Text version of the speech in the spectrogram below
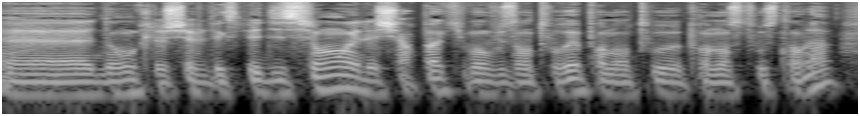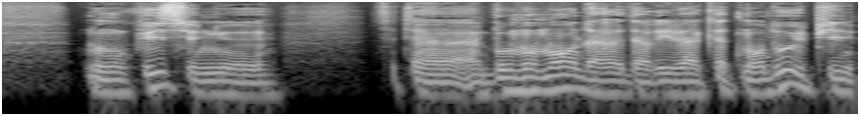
Euh, donc le chef d'expédition et les Sherpas qui vont vous entourer pendant tout pendant tout ce temps-là. Donc oui c'est une c'était un, beau moment d'arriver à Katmandou. Et puis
